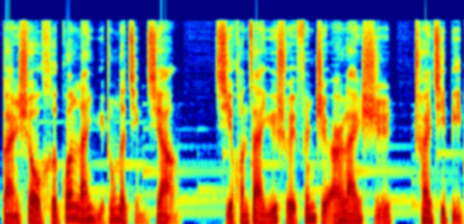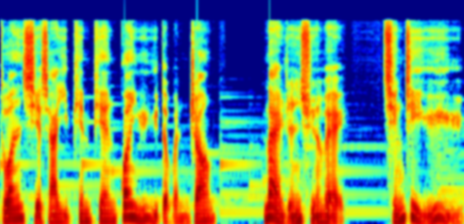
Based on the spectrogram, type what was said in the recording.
感受和观览雨中的景象，喜欢在雨水纷至而来时，揣起笔端写下一篇篇关于雨的文章，耐人寻味，情寄于雨，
